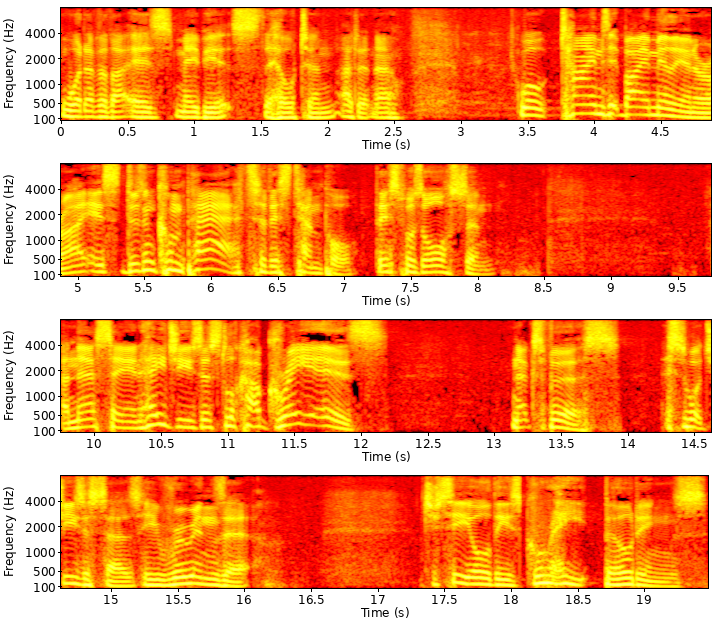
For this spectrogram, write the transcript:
whatever that is. Maybe it's the Hilton, I don't know. Well, times it by a million, all right? It doesn't compare to this temple. This was awesome. And they're saying, hey, Jesus, look how great it is. Next verse. This is what Jesus says. He ruins it. Do you see all these great buildings?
